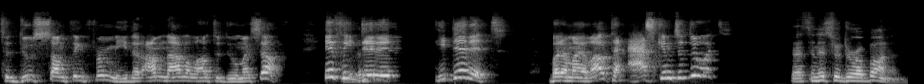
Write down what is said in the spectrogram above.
to do something for me that I'm not allowed to do myself. If he did it, he did it. But am I allowed to ask him to do it? That's an Isser Durabanan.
